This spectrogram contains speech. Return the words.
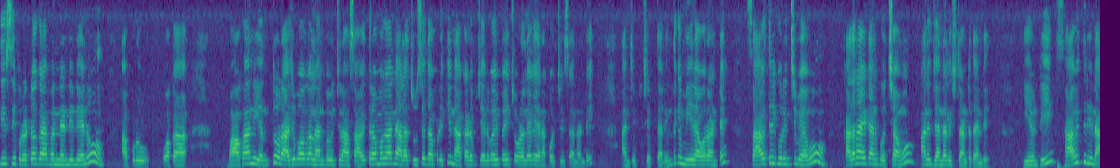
తీసి ఫోటోగ్రాఫర్ని అండి నేను. అప్పుడు ఒక భోగాన్ని ఎంతో రాజభోగాలను అనుభవించిన ఆ సావిత్రమ్మ గారిని అలా చూసేటప్పటికి నా కడుపు చెరువైపోయి చూడలేక వెనక్కి వచ్చేసానండి అని చెప్పి చెప్తారు. ఇంతకీ మీరెవరు అంటే సావిత్రి గురించి మేము కథ రాయటానికి వచ్చాము అని జర్నలిస్ట్ అంటదండి. ఏమిటి? సావిత్రినా?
